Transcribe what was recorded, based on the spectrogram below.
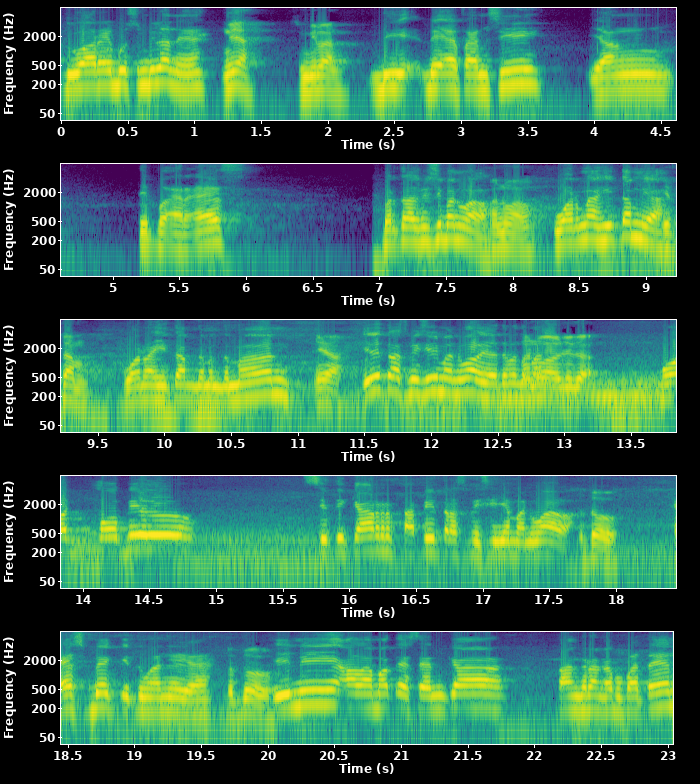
2009 ya. Iya, 9. Di DFMC yang tipe RS bertransmisi manual. Manual. Warna hitam ya? Hitam. Warna hitam, teman-teman. Iya. Ini transmisi manual ya, teman-teman. Manual juga. Mod- mobil city car tapi transmisinya manual. Betul. Hatchback hitungannya ya. Betul. Ini alamat SNK Tangerang Kabupaten.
